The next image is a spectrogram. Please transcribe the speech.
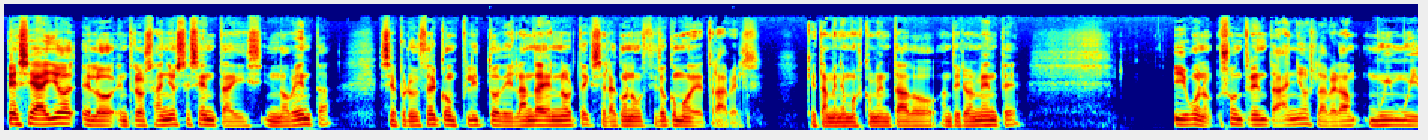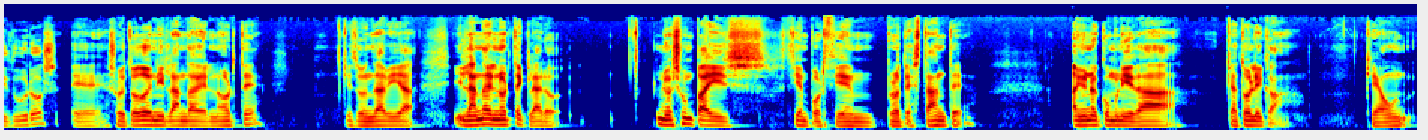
Pese a ello, en lo- entre los años 60 y 90 se produce el conflicto de Irlanda del Norte que será conocido como The Travels, que también hemos comentado anteriormente. Y bueno, son 30 años, la verdad, muy, muy duros, eh, sobre todo en Irlanda del Norte, que es donde había... Irlanda del Norte, claro, no es un país 100% protestante. Hay una comunidad católica que aún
